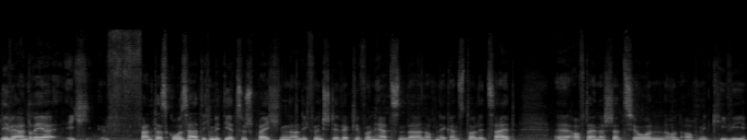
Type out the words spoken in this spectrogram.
Liebe Andrea, ich fand das großartig, mit dir zu sprechen und ich wünsche dir wirklich von Herzen da noch eine ganz tolle Zeit äh, auf deiner Station und auch mit Kiwi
